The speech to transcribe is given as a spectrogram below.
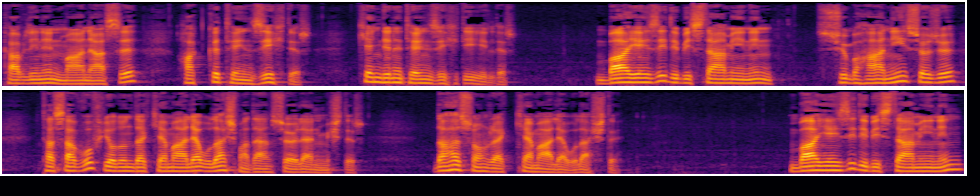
kavlinin manası hakkı tenzihtir. Kendini tenzih değildir. Bayezid Bistami'nin Sübhani sözü tasavvuf yolunda kemale ulaşmadan söylenmiştir. Daha sonra kemale ulaştı. Bayezid Bistami'nin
